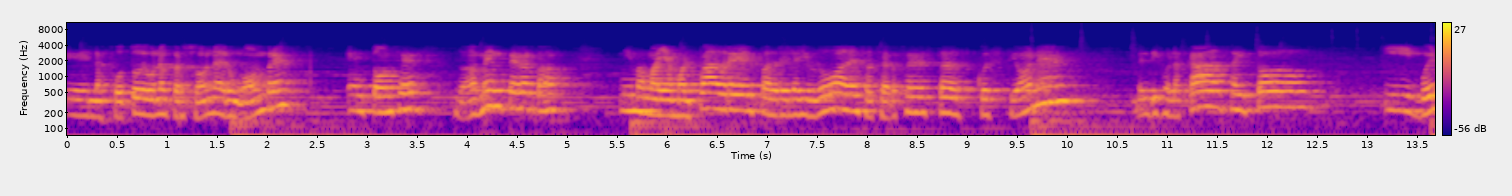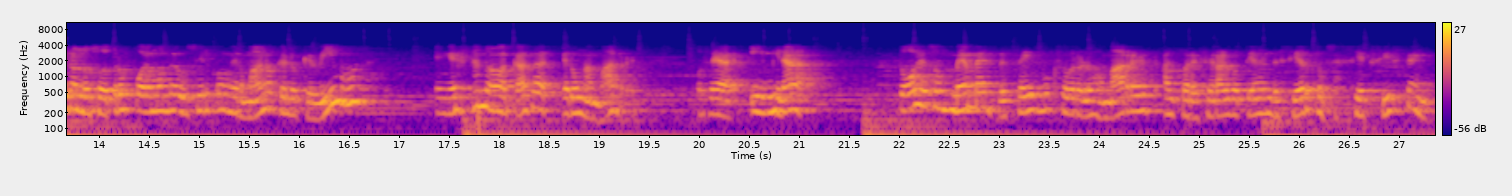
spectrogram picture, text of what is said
eh, la foto de una persona, era un hombre. Entonces, nuevamente, ¿verdad? Mi mamá llamó al padre, el padre le ayudó a deshacerse de estas cuestiones, bendijo la casa y todo. Y bueno, nosotros podemos deducir con mi hermano que lo que vimos en esta nueva casa era un amarre. O sea, y mira, todos esos memes de Facebook sobre los amarres, al parecer algo tienen de cierto, o sea, sí existen.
